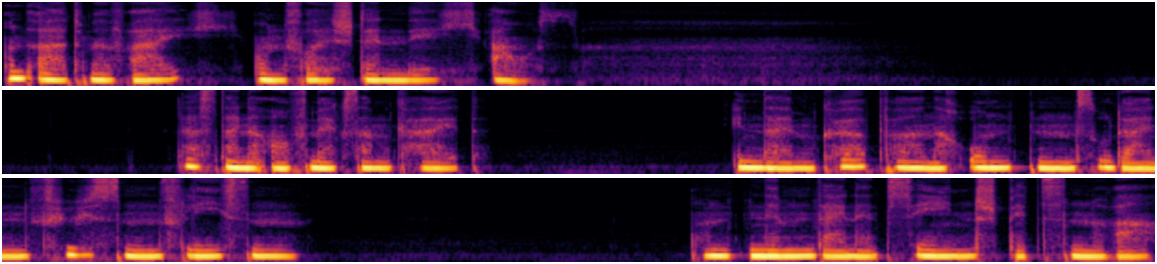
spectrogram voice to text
und atme weich und vollständig aus. Lass deine Aufmerksamkeit in deinem Körper nach unten zu deinen Füßen fließen und nimm deine Zehenspitzen wahr.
